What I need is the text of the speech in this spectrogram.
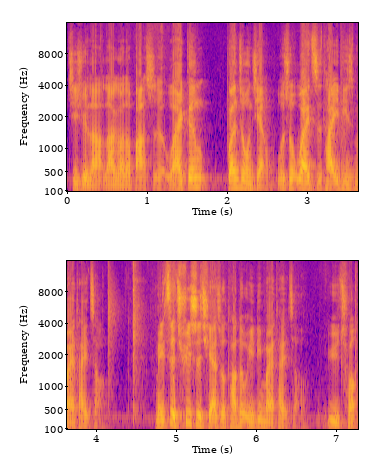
继续拉拉高到八十二，我还跟观众讲，我说外资它一定是卖太早，每次趋势起来的时候，它都一定卖太早。预创，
